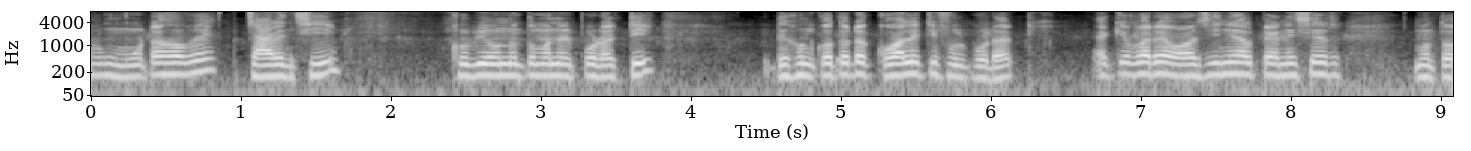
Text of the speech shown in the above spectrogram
এবং মোটা হবে চার ইঞ্চি। খুবই উন্নত মানের প্রোডাক্টটি দেখুন কতটা কোয়ালিটিফুল প্রোডাক্ট একেবারে অরিজিনাল প্যানিসের মতো।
